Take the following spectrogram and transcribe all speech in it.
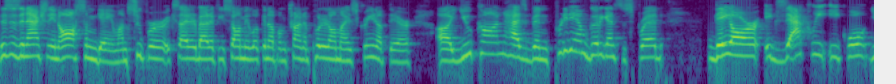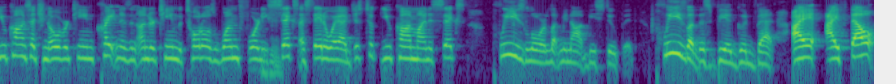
This is an actually an awesome game. I'm super excited about it. If you saw me looking up, I'm trying to put it on my screen up there. Uh, UConn has been pretty damn good against the spread. They are exactly equal. UConn's such an over team. Creighton is an under team. The total is 146. Mm-hmm. I stayed away. I just took UConn minus six. Please, Lord, let me not be stupid. Please let this be a good bet. I I felt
